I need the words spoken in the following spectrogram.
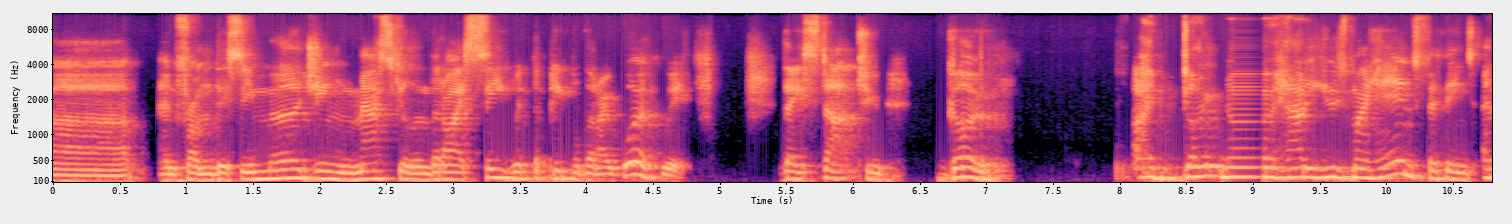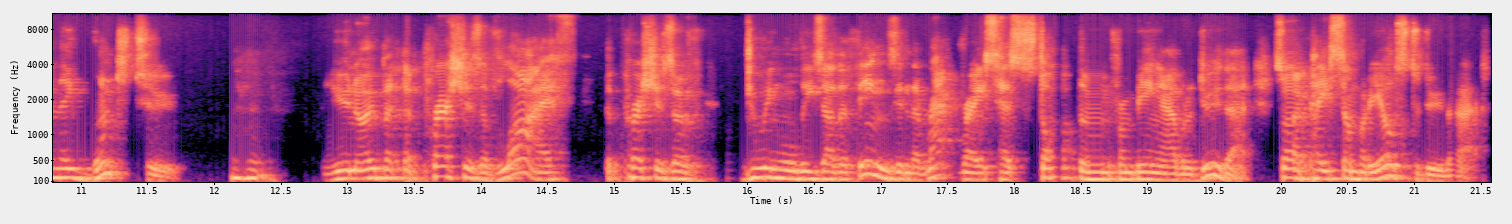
Uh, and from this emerging masculine that I see with the people that I work with, they start to go, I don't know how to use my hands for things, and they want to, mm-hmm. you know, but the pressures of life, the pressures of doing all these other things in the rat race has stopped them from being able to do that. So I pay somebody else to do that.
